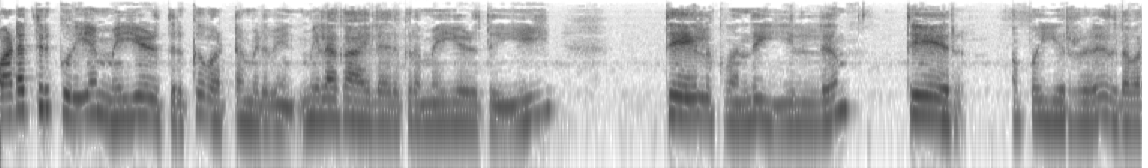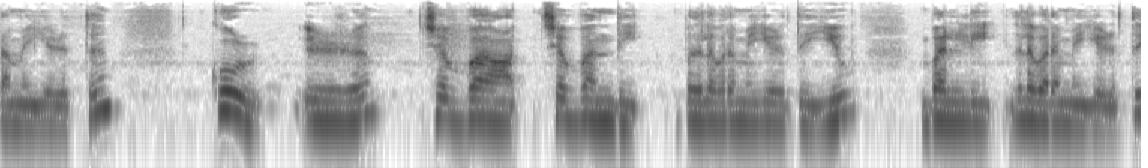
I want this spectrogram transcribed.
படத்திற்குரிய மெய்யெழுத்திற்கு வட்டமிடுவேன். மிளகாயில் இருக்கிற மெய்யெழுத்து இ தேலுக்கு வந்து இல்லு தேர் அப்போ இரு இதில் வர மெய்யெழுத்து. கூழ் இழு செவ்வா செவ்வந்தி இப்போ இதில் வர மெய்யெழுத்து இவ் பள்ளி இதில் வர மெய்யெழுத்து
